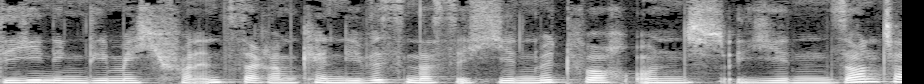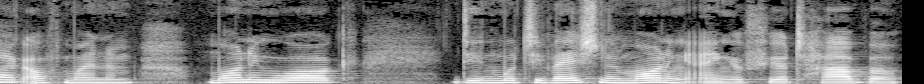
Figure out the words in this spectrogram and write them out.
Diejenigen, die mich von Instagram kennen, die wissen, dass ich jeden Mittwoch und jeden Sonntag auf meinem Morning Walk den Motivational Morning eingeführt habe.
